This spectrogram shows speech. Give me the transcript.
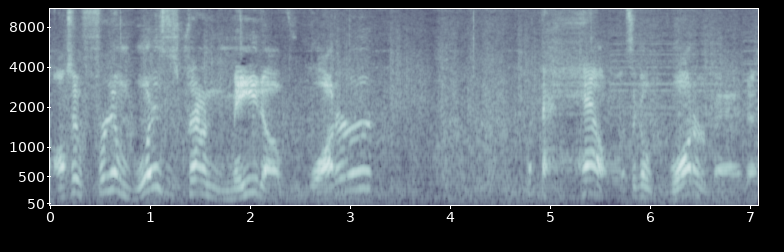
Also, friggin' what is this crown made of? Water? What the hell? It's like a waterbed.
